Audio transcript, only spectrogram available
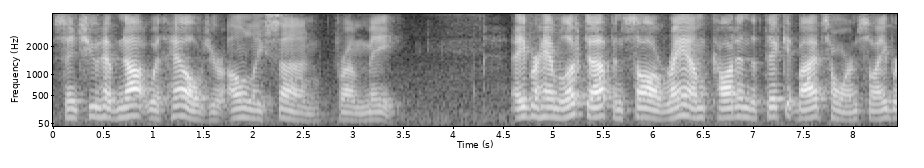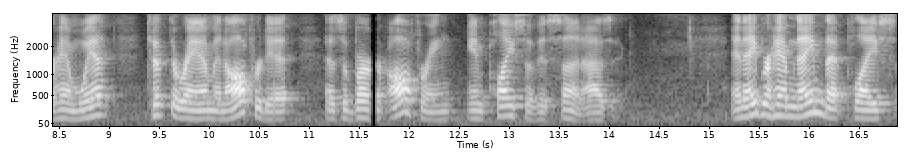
since you have not withheld your only son from me. Abraham looked up and saw a ram caught in the thicket by its horns. So Abraham went, took the ram, and offered it as a burnt offering in place of his son Isaac. And Abraham named that place,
